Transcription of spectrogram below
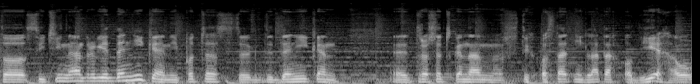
to Sitchin, a drugie Deniken. I podczas gdy Deniken troszeczkę nam w tych ostatnich latach odjechał,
